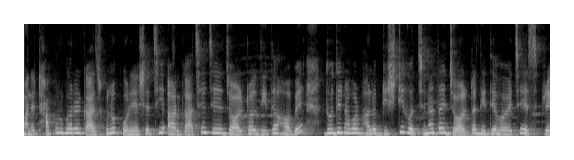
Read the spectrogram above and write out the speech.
মানে ঠাকুর ঘরের কাজগুলো করে এসেছি। আর গাছে যে জল টল দিতে হবে, দুদিন আবার ভালো বৃষ্টি হচ্ছে না, তাই জলটা দিতে হয়েছে। স্প্রে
